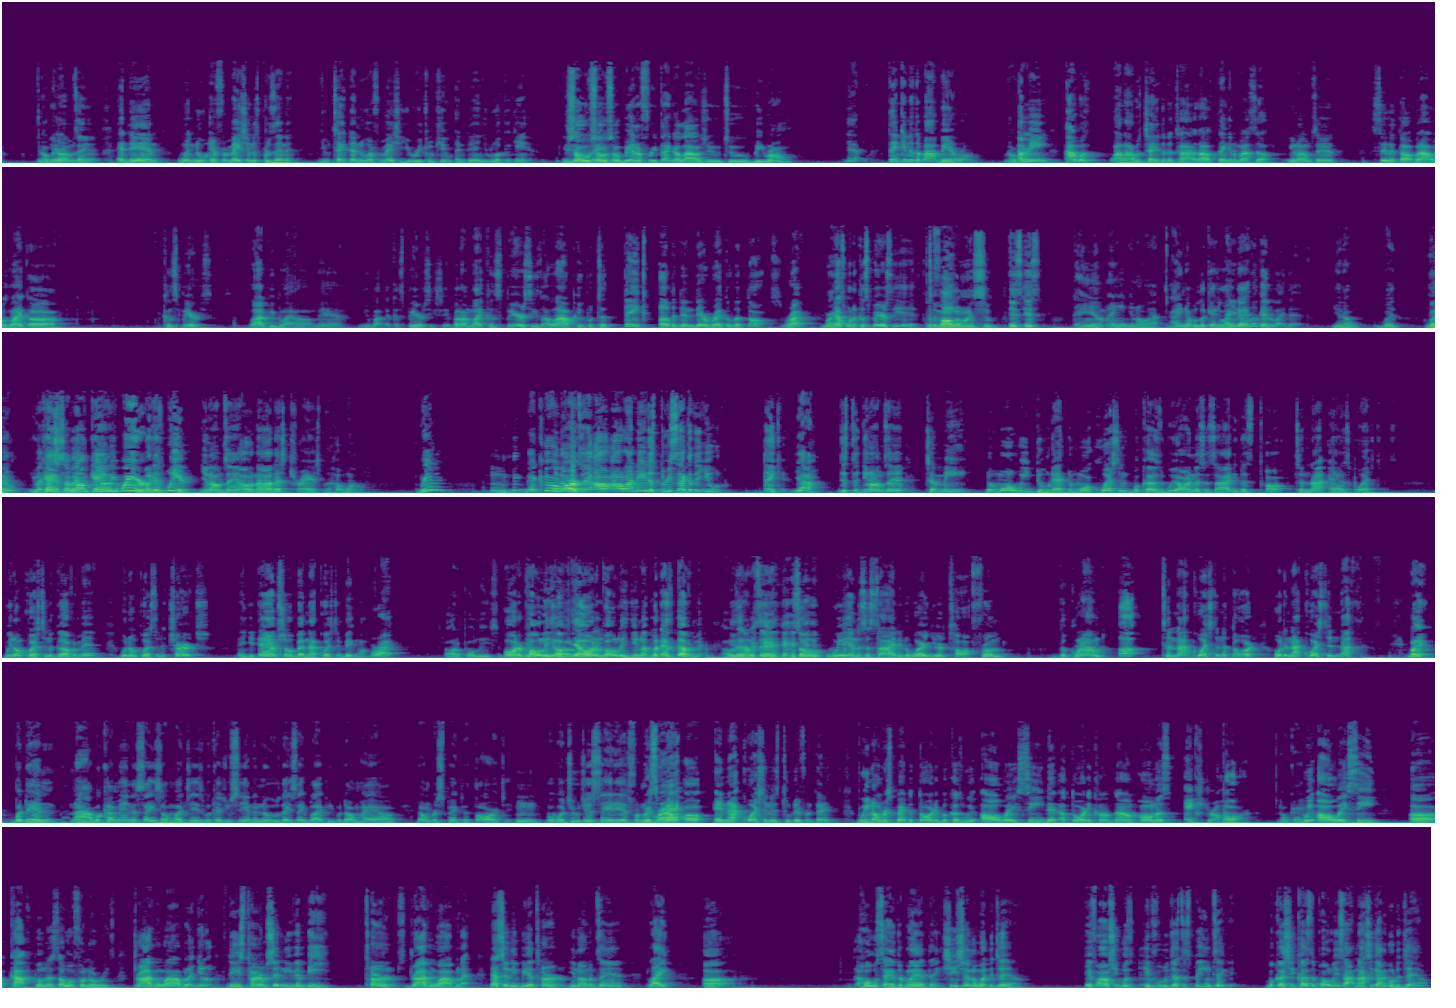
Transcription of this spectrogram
Okay. You know what I'm saying? And then when new information is presented, you take that new information, you recompute, and then you look again. You so so saying? so being a free thinker allows you to be wrong. yeah, thinking is about being wrong. Okay. I mean, I was while I was changing the tires, I was thinking to myself, you know what I'm saying? Silly thought, but I was like, uh, conspiracies. A lot of people like, oh man, you about that conspiracy shit. But I'm like, conspiracies allow people to think other than their regular thoughts, right? Right. That's what a conspiracy is. To, me, follow in suit. it's it's damn, I ain't you know what? I ain't never look at it I like ain't that. never look at it like that. you know, but But you, know, you but can't. Some of them can be weird. But it's weird. You know what I'm saying? Oh no, that's trash. But hold on. really that could Hmm. You know work. what I'm saying? All, all I need is three seconds of you thinking. Yeah, Just to, you know what I'm saying? To me, the more we do that, the more questions because we are in a society that's taught to not ask questions. We don't question the government, we don't question the church, and you damn sure better not question Big Mama, right? Or the police. Or the police. Oh, yeah, or the police. You know, but that's government. Oh, you know what I'm saying? so we're in a society to where you're taught from the ground up to not question authority or to not question nothing. But but then now I would come in and say so much is because you see in the news they say black people don't have don't respect authority. Mm. But what you just said is from respect the ground up and not question is two different things. We don't respect authority because we always see that authority comes down on us extra hard. Okay. We always see uh, cops pulling us over for no reason, driving while black. You know, these terms shouldn't even be terms. Driving while black. That shouldn't even be a term. You know what I'm saying? Like, uh, whole Sandra Bland thing. She shouldn't have went to jail. If all she was, if it was just a speeding ticket, because she cussed the police out, now she got to go to jail.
